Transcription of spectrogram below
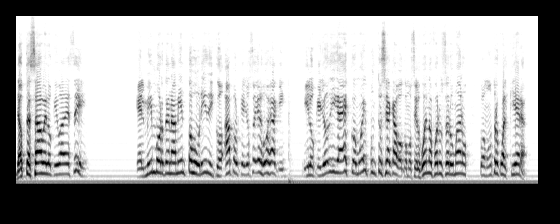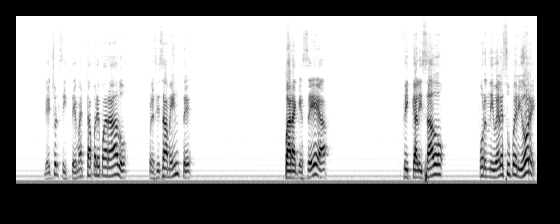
Ya usted sabe lo que iba a decir. El mismo ordenamiento jurídico. Ah, porque yo soy el juez aquí. Y lo que yo diga es como y punto se acabó. Como si el juez no fuera un ser humano como otro cualquiera. De hecho, el sistema está preparado precisamente para que sea fiscalizado por niveles superiores.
